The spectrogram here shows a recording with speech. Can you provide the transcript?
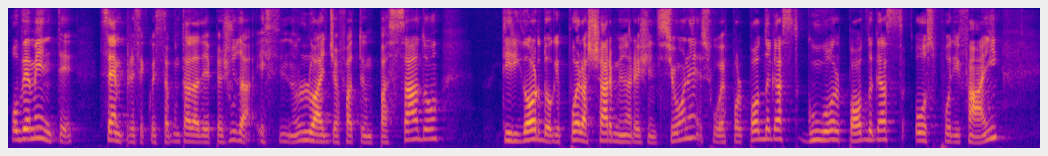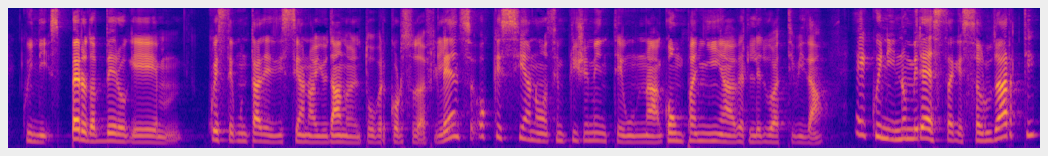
Ovviamente, sempre se questa puntata ti è piaciuta e se non lo hai già fatto in passato, ti ricordo che puoi lasciarmi una recensione su Apple Podcast, Google Podcast o Spotify. Quindi spero davvero che queste puntate ti stiano aiutando nel tuo percorso da freelance o che siano semplicemente una compagnia per le tue attività. E quindi non mi resta che salutarti,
